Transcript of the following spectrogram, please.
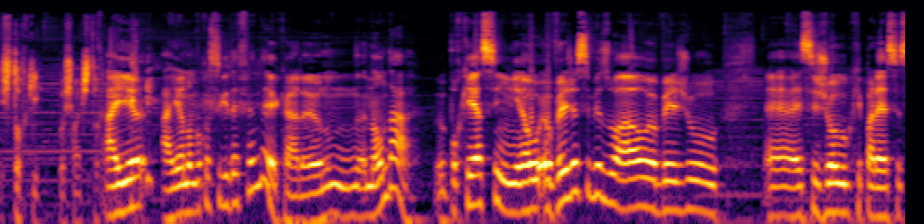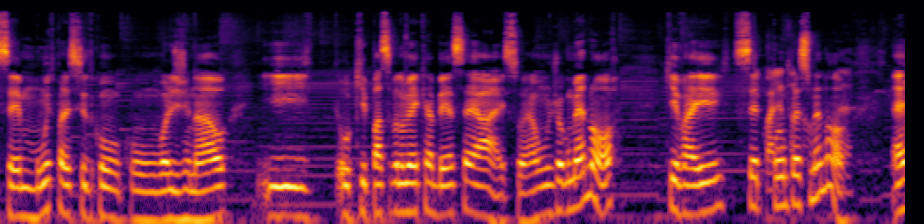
extorquir. Vou chamar de extorquir. Aí, aí eu não vou conseguir defender, cara. Eu não, não dá. Porque assim, eu, eu vejo esse visual, eu vejo é, esse jogo que parece ser muito parecido com, com o original. E o que passa pela minha cabeça é, ah, isso é um jogo menor que vai ser por um 40 preço menor. é. É.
